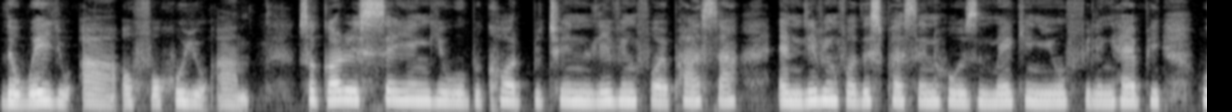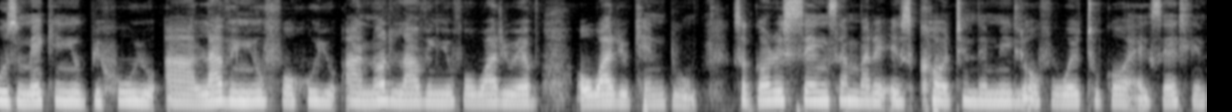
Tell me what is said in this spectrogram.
the way you are or for who you are. So God is saying you will be caught between living for a pastor and living for this person who's making you feeling happy, who's making you be who you are, loving you for who you are, not loving you for what you have or what you can do. So God is saying somebody is caught in the middle of where to go exactly.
